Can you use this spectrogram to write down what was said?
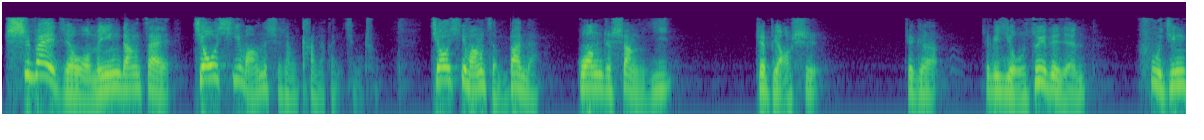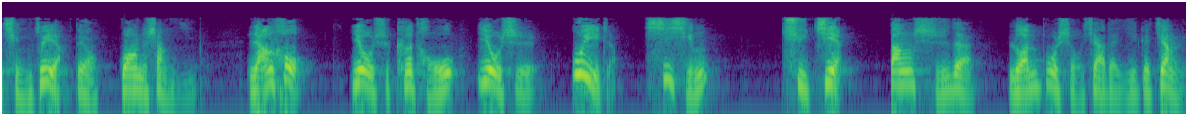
失败者我们应当在胶西王的身上看得很清楚。胶西王怎么办呢？光着上衣，这表示这个这个有罪的人负荆请罪啊，都要光着上衣，然后又是磕头，又是跪着西行，去见当时的栾部手下的一个将领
